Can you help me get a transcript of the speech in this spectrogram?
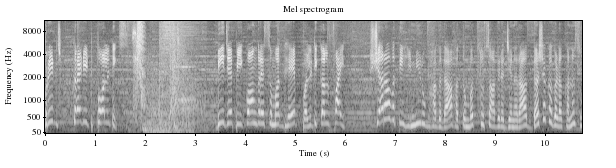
Bridge credit politics. BJP Congress ಮಧ್ಯೆ ಪೊಲಿಟಿಕಲ್ ಫೈಟ್. ಶರಾವತಿ ಹಿನ್ನೀರು ಭಾಗದ ಹತ್ತೊಂಬತ್ತು ಸಾವಿರ ಜನರ ದಶಕಗಳ ಕನಸು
